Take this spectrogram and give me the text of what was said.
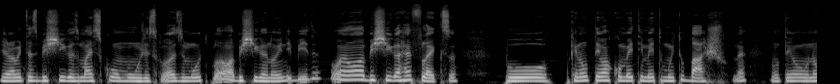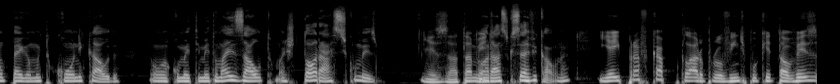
Geralmente as bexigas mais comuns de esclerose múltipla é uma bexiga não inibida ou é uma bexiga reflexa, por... porque não tem um acometimento muito baixo, né? Não, tem um... não pega muito cone e cauda. É um acometimento mais alto, mais torácico mesmo. Exatamente. Torácico e cervical, né? E aí, para ficar claro para o ouvinte, porque talvez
